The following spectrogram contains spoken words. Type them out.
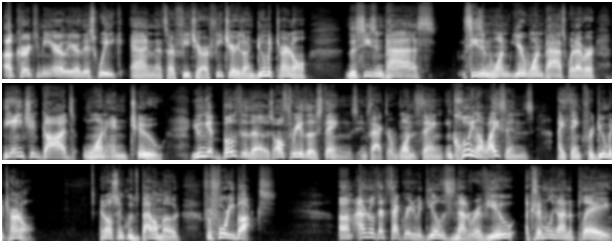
occurred to me earlier this week, and that's our feature. Our feature is on Doom Eternal, the season pass, season one, year one pass, whatever, the Ancient Gods one and two. You can get both of those, all three of those things, in fact, are one thing, including a license, I think, for Doom Eternal. It also includes battle mode for 40 bucks. Um, I don't know if that's that great of a deal. This is not a review because I've only gotten to play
